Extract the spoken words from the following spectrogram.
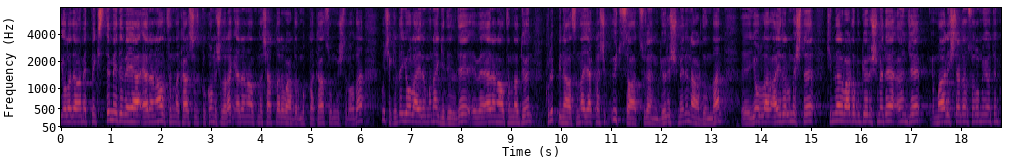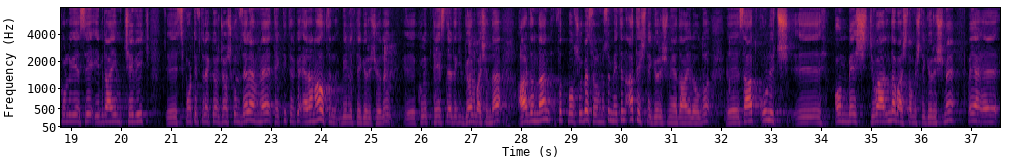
yola devam etmek istemedi veya Eren Altın'la karşılıklı konuşularak Eren Altın'da şartları vardır mutlaka sunmuştur o da. Bu şekilde yol ayrımına gidildi ve Eren Altın'la dün kulüp binasında yaklaşık 3 saat süren görüşmenin ardından e, yollar ayrılmıştı. Kimler vardı bu görüşmede? Önce Mali İşlerden Sorumlu Yönetim Kurulu üyesi İbrahim Çevik, e, Sportif Direktör Coşkun Zeren ve Teknik Direktör Eren Altın birlikte görüşüyordu. E, Kulüp tesislerdeki göl başında. Ardından futbol şube sorumlusu Metin Ateş de görüşmeye dahil oldu. E, Saat 13.15 civarında başlamıştı görüşme ve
